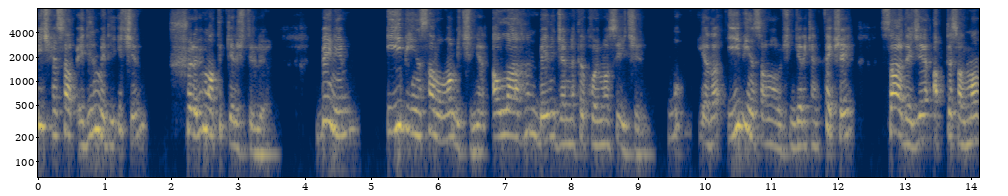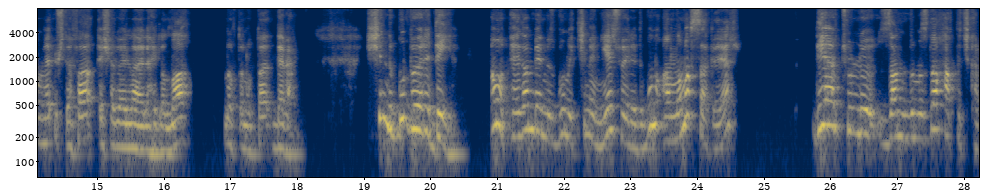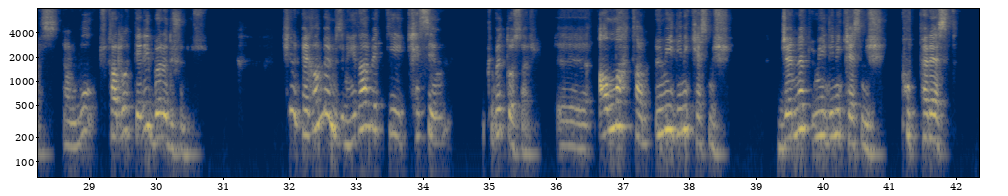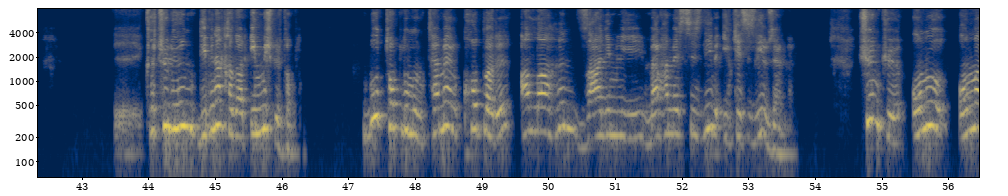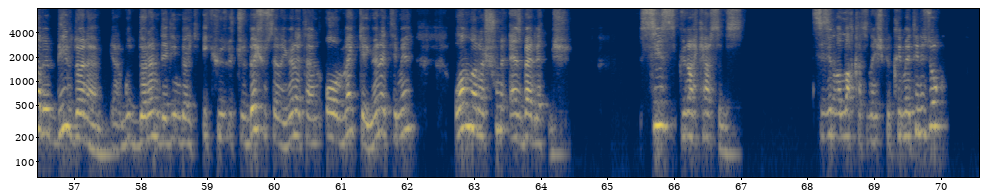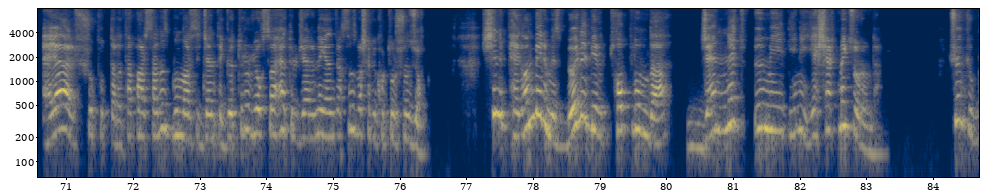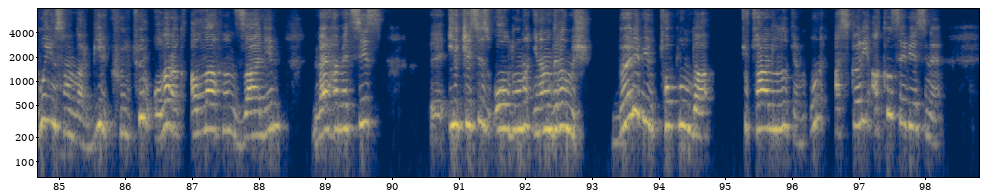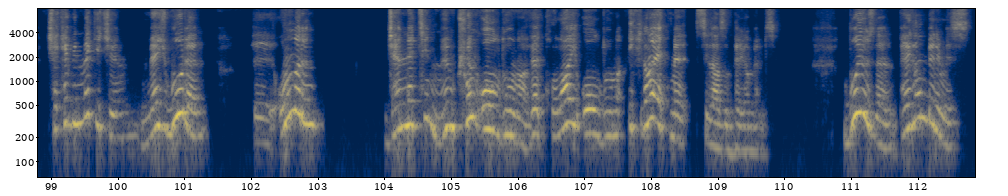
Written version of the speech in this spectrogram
hiç hesap edilmediği için şöyle bir mantık geliştiriliyor. Benim iyi bir insan olmam için yani Allah'ın beni cennete koyması için bu ya da iyi bir insan olmam için gereken tek şey sadece abdest almam ve üç defa eşhedü en la ilahe illallah nokta nokta demem. Şimdi bu böyle değil. Ama peygamberimiz bunu kime niye söyledi? Bunu anlamazsak eğer diğer türlü zannımızda haklı çıkarız. Yani bu tutarlılık gereği böyle düşünürüz. Şimdi peygamberimizin hitap ettiği kesim kıymetli dostlar e, Allah'tan ümidini kesmiş. Cennet ümidini kesmiş. Putperest. E, kötülüğün dibine kadar inmiş bir toplum. Bu toplumun temel kodları Allah'ın zalimliği, merhametsizliği ve ilkesizliği üzerine. Çünkü onu onları bir dönem yani bu dönem dediğim belki 200 300 500 sene yöneten o Mekke yönetimi onlara şunu ezberletmiş. Siz günahkarsınız. Sizin Allah katında hiçbir kıymetiniz yok. Eğer şu putlara taparsanız bunlar sizi cennete götürür yoksa her türlü cehennemde yanacaksınız başka bir kurtuluşunuz yok. Şimdi peygamberimiz böyle bir toplumda cennet ümidini yeşertmek zorunda. Çünkü bu insanlar bir kültür olarak Allah'ın zalim, merhametsiz, e, ilkesiz olduğuna inandırılmış. Böyle bir toplumda tutarlılık yani onu asgari akıl seviyesine çekebilmek için mecburen e, onların cennetin mümkün olduğuna ve kolay olduğuna ikna etmesi lazım peygamberimiz. Bu yüzden peygamberimiz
